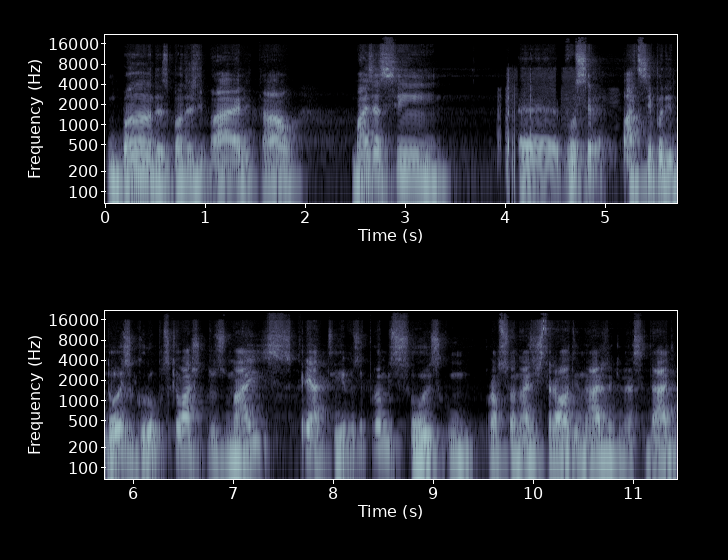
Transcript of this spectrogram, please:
com bandas, bandas de baile e tal, mas assim, é, você participa de dois grupos que eu acho dos mais criativos e promissores, com profissionais extraordinários aqui na cidade,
